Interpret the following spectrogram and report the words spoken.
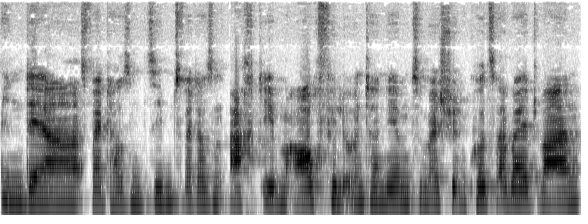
in der 2007, 2008 eben auch viele Unternehmen zum Beispiel in Kurzarbeit waren,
